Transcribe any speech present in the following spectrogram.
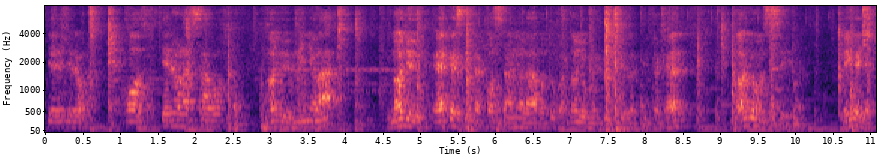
gyere, gyere alá. Azaz, gyere alá száva. Nagyon jó, menj alá. Nagyon jó, elkezdtétek használni a lábatokat, nagyon megdicsérlek titeket. Nagyon szép. Még egyet.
